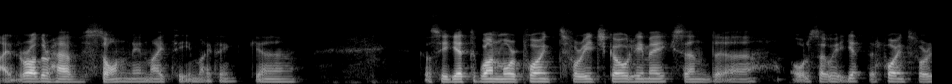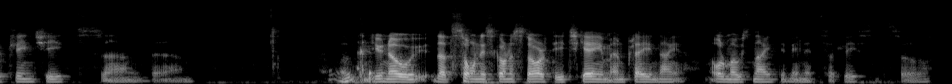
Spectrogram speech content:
I'd rather have Son in my team. I think because he gets one more point for each goal he makes, and uh, also he gets the point for clean sheets, and um, and you know that Son is going to start each game and play nine, almost 90 minutes at least. So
